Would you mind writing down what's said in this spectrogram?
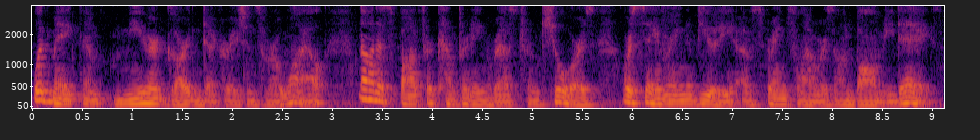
would make them mere garden decorations for a while, not a spot for comforting rest from chores or savoring the beauty of spring flowers on balmy days.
